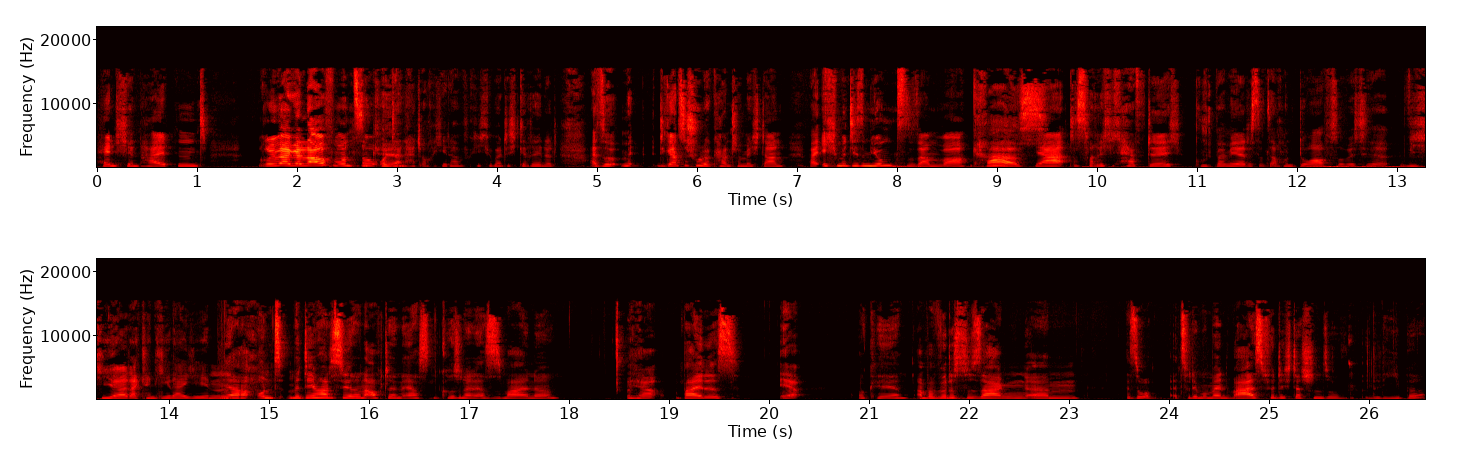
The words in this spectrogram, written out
Händchen haltend rübergelaufen und so. Okay. Und dann hat auch jeder wirklich über dich geredet. Also die ganze Schule kannte mich dann, weil ich mit diesem Jungen zusammen war. Krass. Ja, das war richtig heftig. Gut, bei mir, das ist auch ein Dorf, so wie wie hier, da kennt jeder jeden. Ja, und mit dem hattest du ja dann auch deinen ersten Kuss und dein erstes Mal, ne? Ja. Beides. Ja. Okay. Aber würdest du sagen, ähm, so zu dem Moment war es für dich das schon so Liebe?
